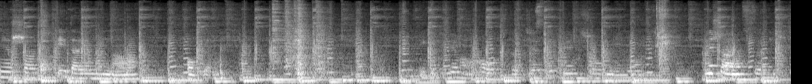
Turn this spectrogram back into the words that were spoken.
Mieszać i dajemy na ogień i gotujemy około 45 minut. Mieszając co jakiś czas,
